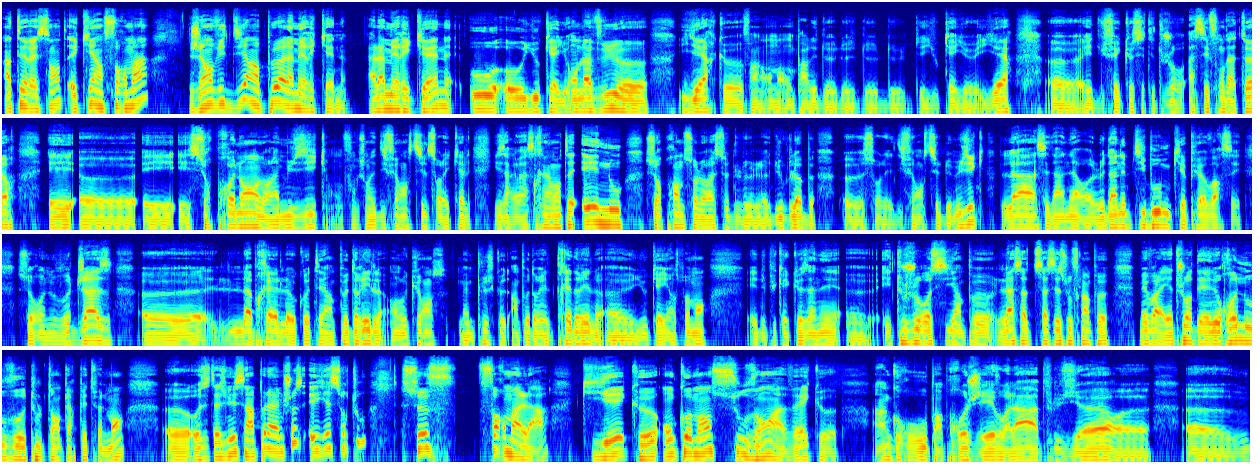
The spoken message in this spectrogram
intéressante et qui est un format, j'ai envie de dire un peu à l'américaine, à l'américaine ou au UK. On l'a vu euh, hier que, enfin, on, on parlait de, de, de, de- des UK euh, hier euh, et du fait que c'était toujours assez fondateur et, euh, et et surprenant dans la musique en fonction des différents styles sur lesquels ils arrivent à se réinventer et nous surprendre sur le reste de du globe euh, sur les différents styles de musique. Là, ces dernières, le dernier petit boom qui a pu avoir, c'est ce renouveau de jazz. Euh, après le côté un peu drill, en l'occurrence, même plus que un peu drill, très drill UK en ce moment et depuis quelques années euh, est toujours aussi un peu. Là, ça, s'essouffle un peu, mais voilà, il y a toujours des renouveaux tout le temps, perpétuellement. Euh, aux États-Unis, c'est un peu la même chose et il y a surtout ce f- format-là qui est que on commence souvent avec euh, un groupe, un projet, voilà, à plusieurs, euh, euh,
